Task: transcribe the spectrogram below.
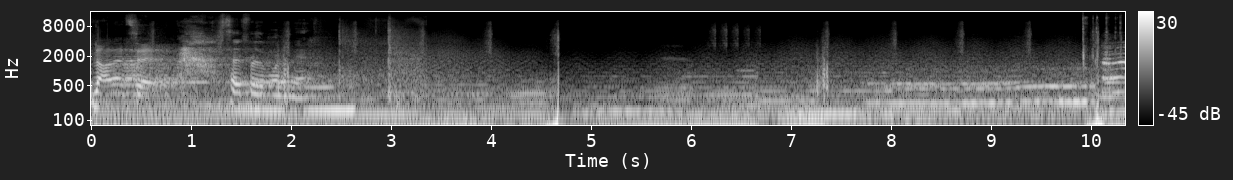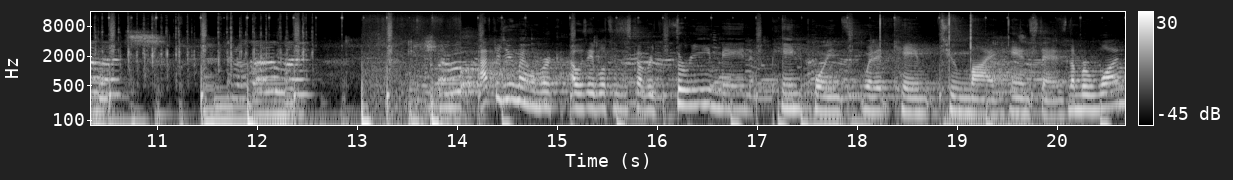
No, that's it. That's it for the morning, man. After doing my homework, I was able to discover three main pain points when it came to my handstands. Number one,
